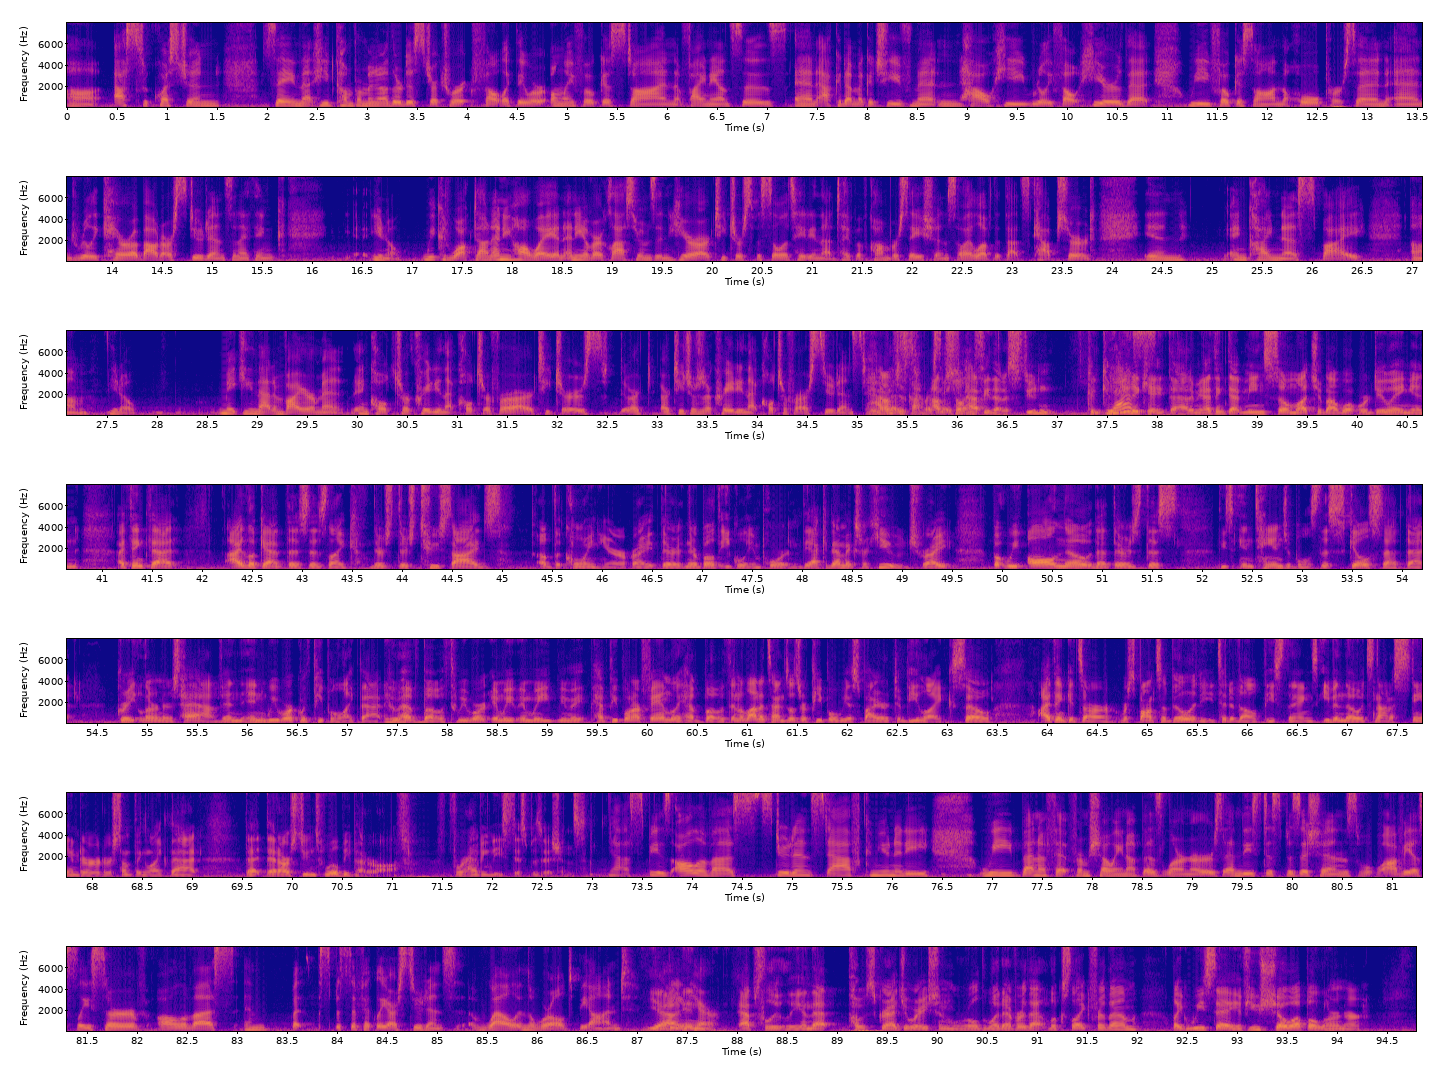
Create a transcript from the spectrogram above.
uh, asked a question saying that he'd come from another district where it felt like they were only focused on finances and academic achievement, and how he really felt here that we focus on the whole person and really care about our students. And I think you know, we could walk down any hallway in any of our classrooms and hear our teachers facilitating that type of conversation. So I love that that's captured in in kindness by, um, you know, making that environment and culture, creating that culture for our teachers. Our, our teachers are creating that culture for our students to and have I'm those just, conversations. I'm so happy that a student could communicate yes. that. I mean, I think that means so much about what we're doing, and I think that I look at this as like there's there's two sides of the coin here, right? They're they're both equally important. The academics are huge, right? But we all know that there's this these intangibles, this skill set that great learners have and and we work with people like that who have both we work and we and we, we have people in our family have both and a lot of times those are people we aspire to be like so I think it's our responsibility to develop these things even though it's not a standard or something like that that that our students will be better off for having these dispositions. Yes, because all of us, students, staff, community, we benefit from showing up as learners, and these dispositions will obviously serve all of us and but specifically our students well in the world beyond yeah, being here. Absolutely. And that post graduation world, whatever that looks like for them, like we say, if you show up a learner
